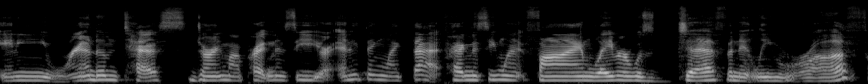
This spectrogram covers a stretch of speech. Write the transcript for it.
any random tests during my pregnancy or anything like that. Pregnancy went fine. Labor was definitely rough,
